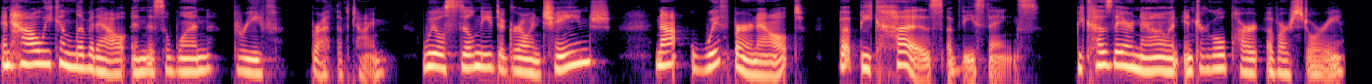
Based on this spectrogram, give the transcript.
and how we can live it out in this one brief breath of time. We will still need to grow and change, not with burnout, but because of these things, because they are now an integral part of our story.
